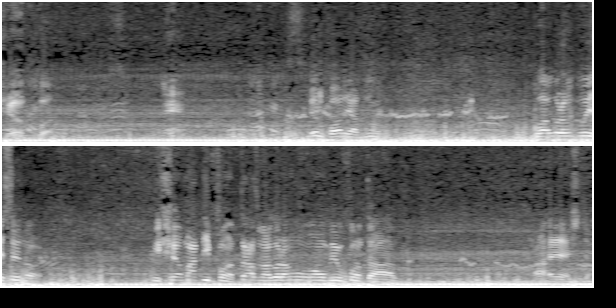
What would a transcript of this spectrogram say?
Champa. É. Eu não falei a tu. Porra, agora vamos conhecer nós. Me chamar de fantasma, agora vamos, ver o fantasma. A resta.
